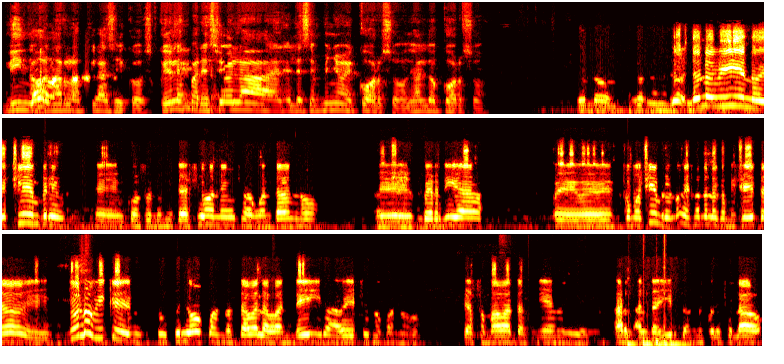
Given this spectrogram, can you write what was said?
Lindo ganar los clásicos. ¿Qué les pareció la- el desempeño de Corso, de Aldo Corso? Yo lo, yo, yo- yo lo vi en lo de siempre, eh, con sus limitaciones, aguantando. Eh, perdía, eh, como siempre, ¿no? Dejando la camiseta. yo lo vi que sufrió cuando estaba la bandera, a veces, o cuando se asomaba también Al- Aldair también por ese lado.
